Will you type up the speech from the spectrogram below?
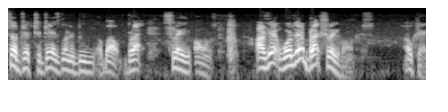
subject today is going to be about black slave owners. Are there, were there black slave owners? Okay.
